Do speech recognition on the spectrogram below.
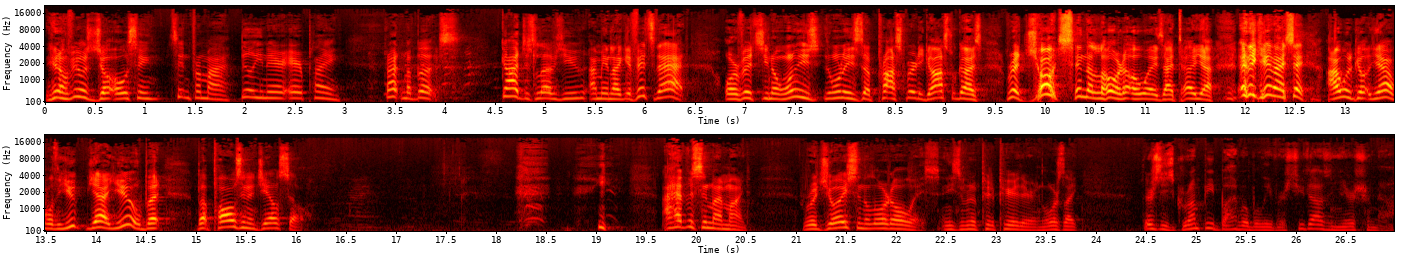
You know, if it was Joel Osteen sitting from my billionaire airplane, writing my books. God just loves you. I mean, like if it's that, or if it's you know one of these one of these uh, prosperity gospel guys, rejoice in the Lord always. I tell you. And again, I say I would go, yeah, well, you, yeah, you, but but Paul's in a jail cell. I have this in my mind. Rejoice in the Lord always, and he's going to appear there. And the Lord's like, there's these grumpy Bible believers two thousand years from now.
